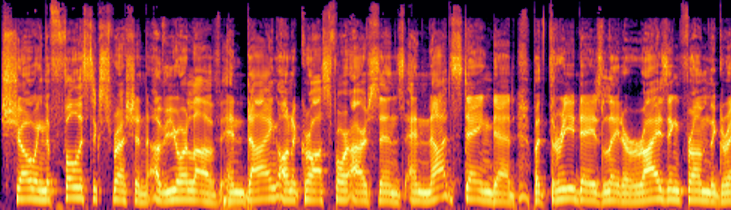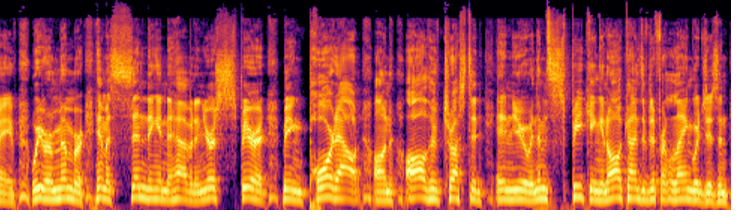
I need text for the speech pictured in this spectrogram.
showing the fullest expression of your love in dying on a cross for our sins and not staying dead, but three days later rising from the grave. We remember him ascending into heaven and your spirit being poured out on all who've trusted in you and them speaking in all kinds of different languages and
